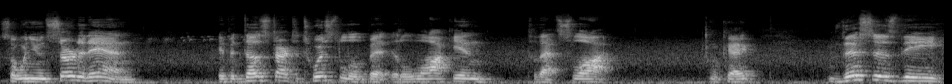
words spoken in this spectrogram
So when you insert it in, if it does start to twist a little bit, it'll lock in to that slot. Okay, this is the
